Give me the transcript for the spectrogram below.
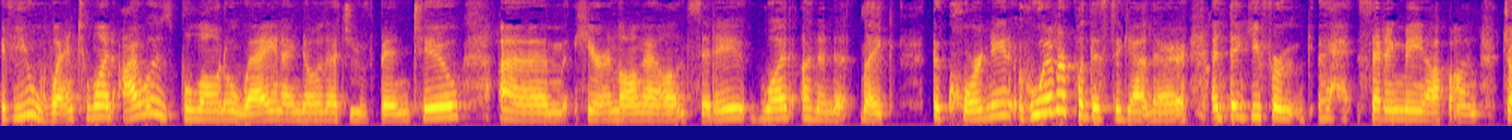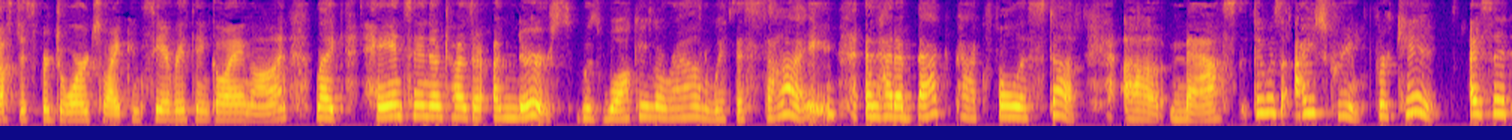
if you went to one, I was blown away. And I know that you've been to um, here in Long Island City. What an, like, the coordinator, whoever put this together, and thank you for setting me up on Justice for George so I can see everything going on. Like hand sanitizer, a nurse was walking around with a sign and had a backpack full of stuff, uh, mask. There was ice cream for kids. I said,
